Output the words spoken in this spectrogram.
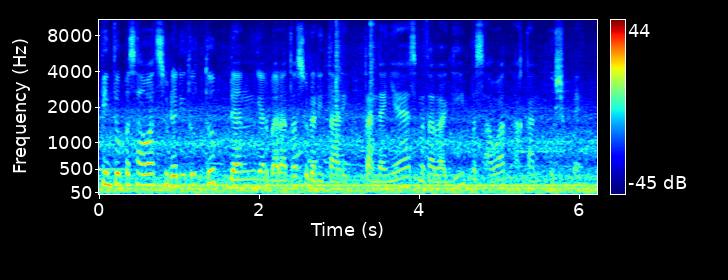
Pintu pesawat sudah ditutup dan garbarata sudah ditarik. Tandanya sebentar lagi pesawat akan pushback.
